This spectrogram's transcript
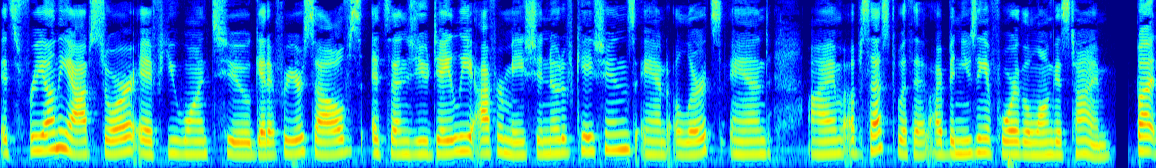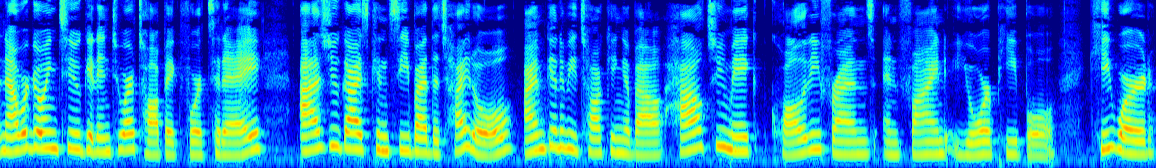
It's free on the App Store if you want to get it for yourselves. It sends you daily affirmation notifications and alerts, and I'm obsessed with it. I've been using it for the longest time. But now we're going to get into our topic for today. As you guys can see by the title, I'm going to be talking about how to make quality friends and find your people. Keyword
